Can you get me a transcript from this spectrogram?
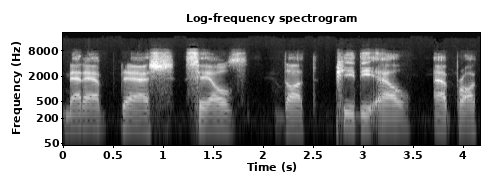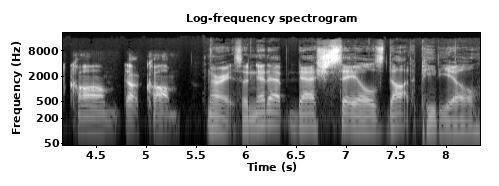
netapp-sales.pdl at broadcom.com. All right. So netapp-sales.pdl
